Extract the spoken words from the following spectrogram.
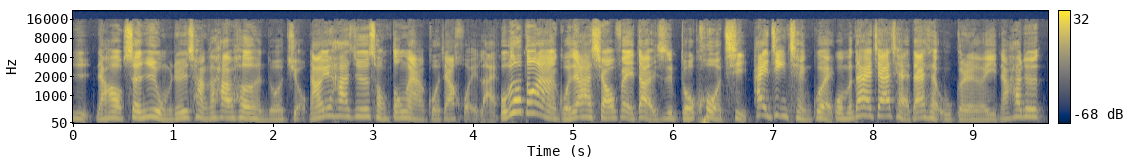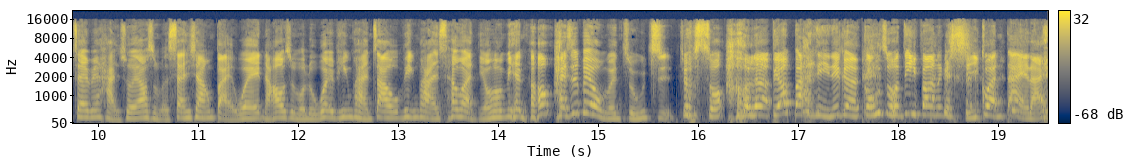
日，然后生日我们就去唱歌，他喝了很多酒，然后因为他就是从东南亚国家回来，我不知道东南亚国家他消费到底是多阔气，他一进钱柜，我们大概加起来大概才五个人而已，然后他就在那边喊说要什么三香百威，然后什么卤味拼盘、炸物拼盘、三碗牛肉面，然后还是被我们阻止，就说好了，不要把你那个工作地方那个习惯带来。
